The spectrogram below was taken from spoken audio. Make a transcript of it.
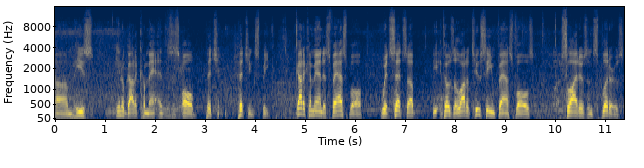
um, he's you know got to command. This is all pitching pitching speak. Got to command his fastball, which sets up. He throws a lot of two seam fastballs, sliders, and splitters.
